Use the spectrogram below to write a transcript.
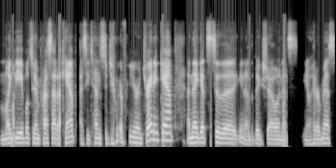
might be able to impress out of camp, as he tends to do every year in training camp, and then gets to the you know the big show and it's you know hit or miss.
